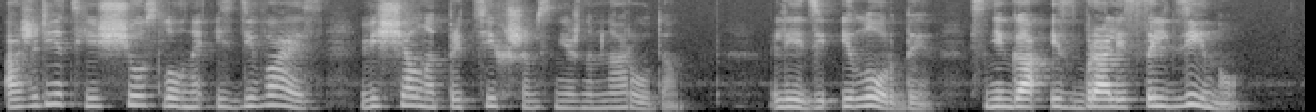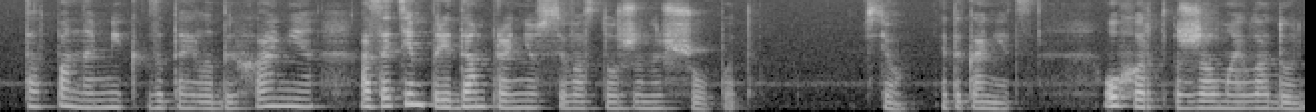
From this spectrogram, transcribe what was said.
А жрец еще, словно издеваясь, вещал над притихшим снежным народом. «Леди и лорды, снега избрали Сельдину!» Толпа на миг затаила дыхание, а затем по рядам пронесся восторженный шепот. Все, это конец. Охард сжал мою ладонь.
